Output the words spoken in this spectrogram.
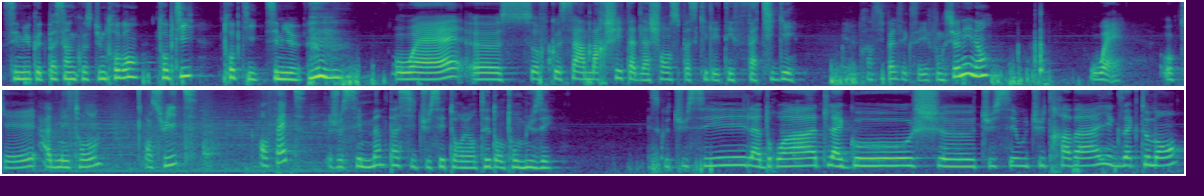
C'est mieux que de passer un costume trop grand. Trop petit Trop petit, c'est mieux. Ouais, euh, sauf que ça a marché, t'as de la chance parce qu'il était fatigué. Mais le principal, c'est que ça ait fonctionné, non? Ouais, ok, admettons. Ensuite, en fait, je sais même pas si tu sais t'orienter dans ton musée. Est-ce que tu sais la droite, la gauche, euh, tu sais où tu travailles exactement?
